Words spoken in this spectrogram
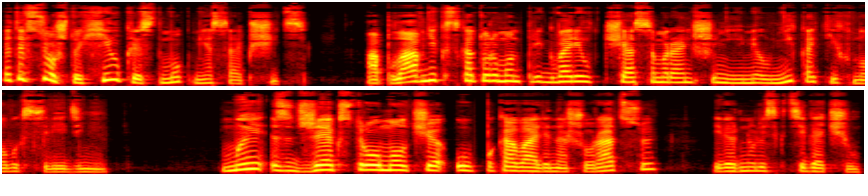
Это все, что Хилкрест мог мне сообщить. А плавник, с которым он приговорил часом раньше, не имел никаких новых сведений. Мы с Джекстроу молча упаковали нашу рацию и вернулись к тягачу.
